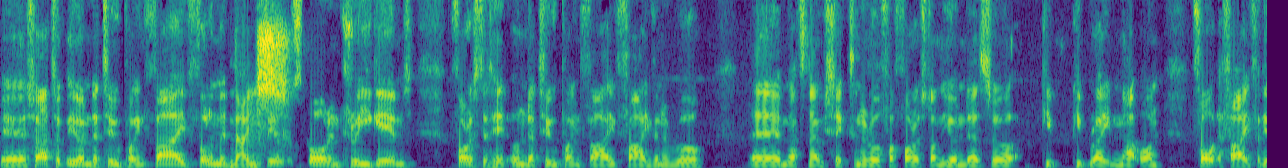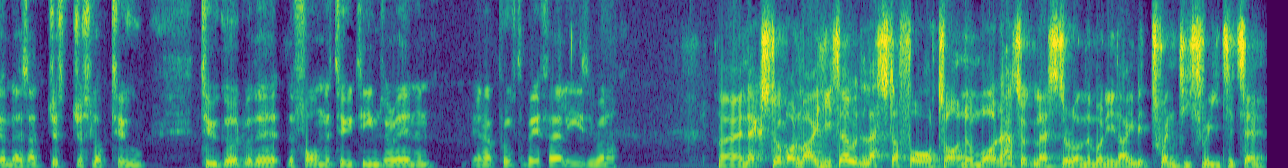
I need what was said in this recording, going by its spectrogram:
Yeah, so I took the under 2.5. Fulham had nice. failed to score in three games. Forest had hit under 2.5, five in a row. Um, that's now six in a row for Forest on the unders. So keep keep riding that one. Four to five for the unders. I just just look too too good with the, the form the two teams are in, and you know proved to be a fairly easy winner. Uh, next up on my heater, with Leicester four, Tottenham one. I took Leicester on the money line at twenty three to ten.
